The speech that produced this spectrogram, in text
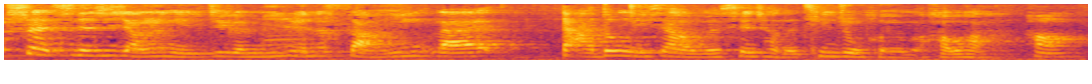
帅气的机长用你这个迷人的嗓音来打动一下我们现场的听众朋友们，好不好？好，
